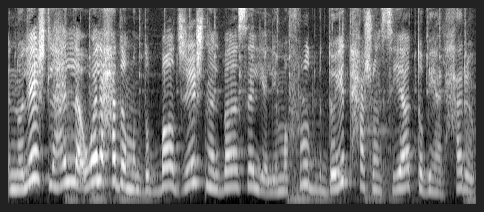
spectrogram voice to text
إنه ليش لهلأ ولا حدا من ضباط جيشنا الباسل يلي مفروض بده يدحشن سيادته بهالحرب؟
